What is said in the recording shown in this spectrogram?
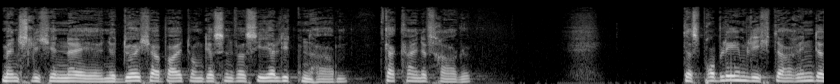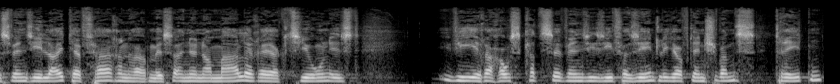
menschliche Nähe, eine Durcharbeitung dessen, was sie erlitten haben. Gar keine Frage. Das Problem liegt darin, dass wenn sie Leid erfahren haben, es eine normale Reaktion ist, wie ihre Hauskatze, wenn sie sie versehentlich auf den Schwanz treten,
